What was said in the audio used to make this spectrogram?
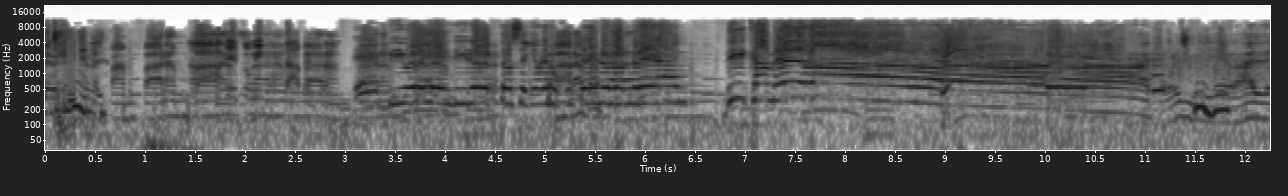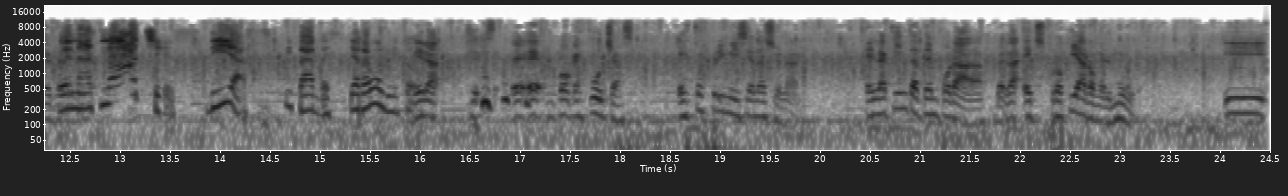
de Bendición, el pam, param, Ah, eso param, param. En vivo y en directo, param, señores, aunque param, ustedes no lo crean, ¡Dicameva! Oye, vale. Buenas noches, días y tardes. Ya revolví todo. Mira, eh, eh, porque escuchas, esto es primicia nacional. En la quinta temporada, ¿verdad? Expropiaron el muro. Y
